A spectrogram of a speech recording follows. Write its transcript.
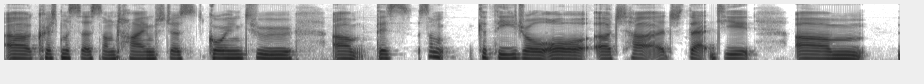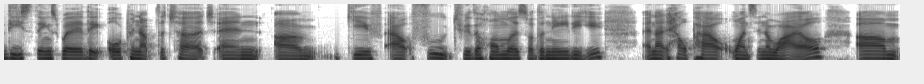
uh, Christmases sometimes just going to um, this some cathedral or a church that did um, these things where they open up the church and um, give out food to the homeless or the needy, and I'd help out once in a while. Um,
